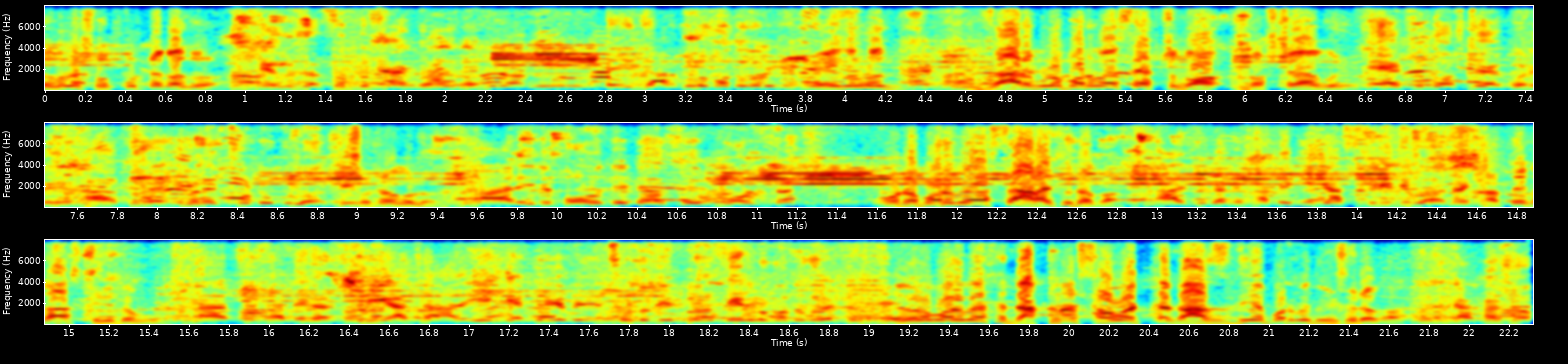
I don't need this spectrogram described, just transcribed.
ওইগুলো সত্তর টাকা জোড়া। এগুলো সব সত্তর টাকা এই জারগুলো কত করে বিক্রি এইগুলো জারগুলো পড়বে আছে একশো দশ টাকা করে। একশো দশ টাকা করে আচ্ছা মানে ছোটগুলো ছোটগুলো। আর এই যে বড় যেটা আছে বড়টা? ওটা পড়বে আছে আড়াইশো টাকা। সাথে কি গাছ ফ্রি দিবা নাকি? সাথে গাছ ফ্রি দেবো। আচ্ছা সাথে গাছ ফ্রি আচ্ছা আর এই অ্যাকুরিয়ামে যে ছোট যেগুলো আছে এগুলো কত করে? এগুলো পড়বে আছে ডাকনা সহ একটা গাছ দিয়ে পড়বে দুইশো টাকা। ঢাকা সহ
